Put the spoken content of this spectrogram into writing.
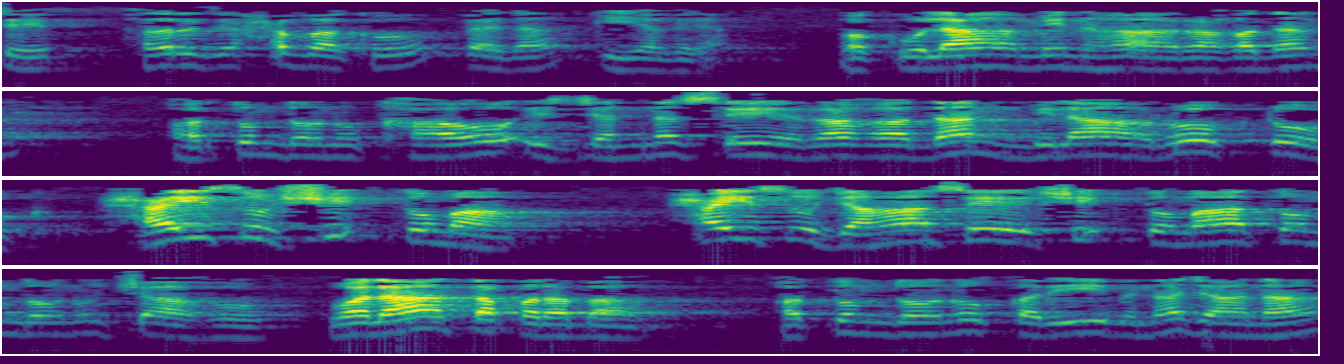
سے حضرت حوا کو پیدا کیا گیا۔ وکلا منہا رغدن اور تم دونوں کھاؤ اس جنت سے رغدن بلا روک ٹوک۔ ہائیسو شک تما ہائیسو جہاں سے شک تما تم دونوں چاہو۔ ولا تقربا۔ اور تم دونوں قریب نہ جانا۔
